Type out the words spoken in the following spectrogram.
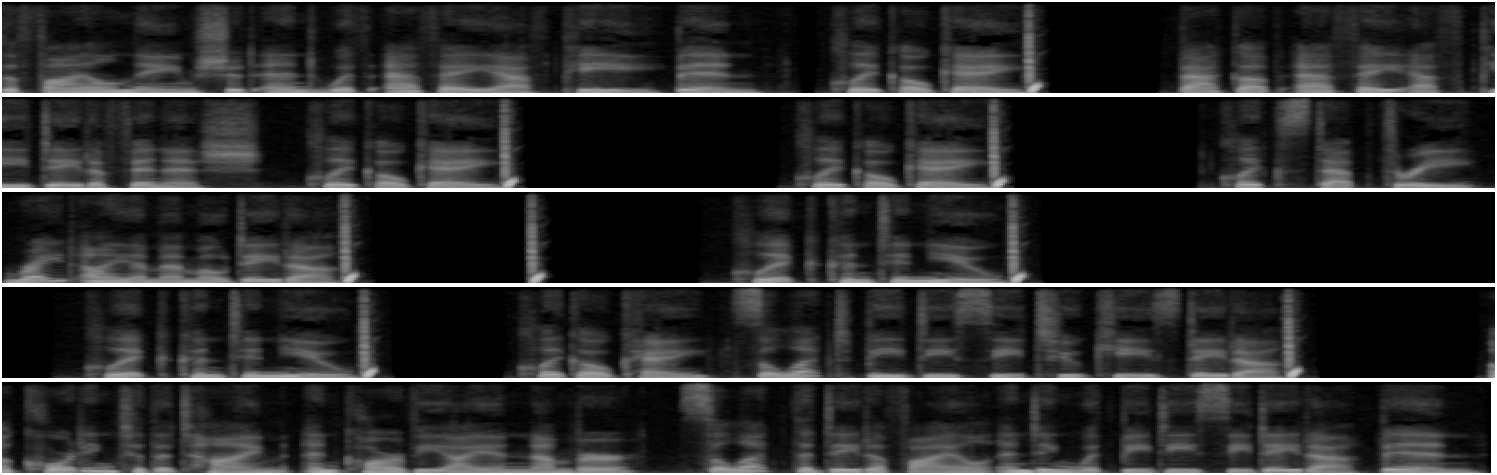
The file name should end with FAFP. Bin. Click OK. Backup FAFP data finish. Click OK. Click OK. Click step 3, write IMMO data. Click continue. Click continue. Click OK, select BDC2 keys data. According to the time and CAR VIN number, select the data file ending with BDC data, bin.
